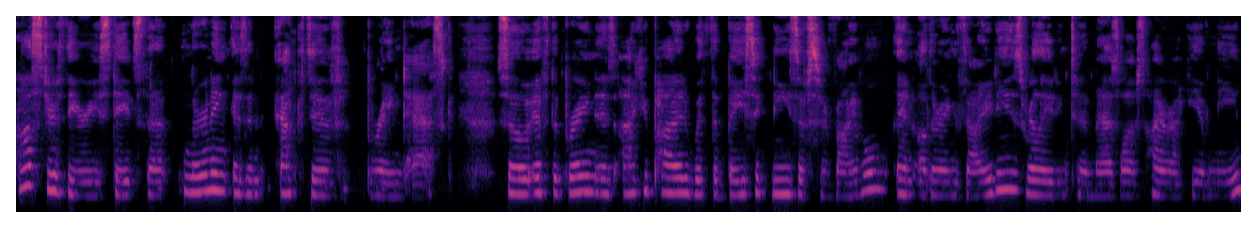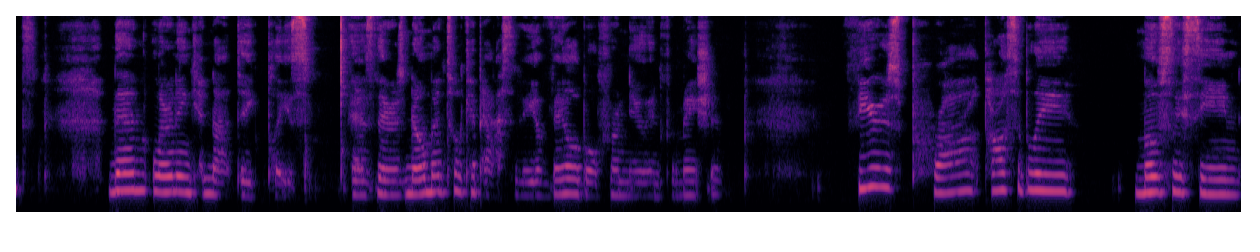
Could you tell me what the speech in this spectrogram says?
Prostor theory states that learning is an active brain task. So if the brain is occupied with the basic needs of survival and other anxieties relating to Maslow's hierarchy of needs, then learning cannot take place as there is no mental capacity available for new information. Fears possibly mostly seen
